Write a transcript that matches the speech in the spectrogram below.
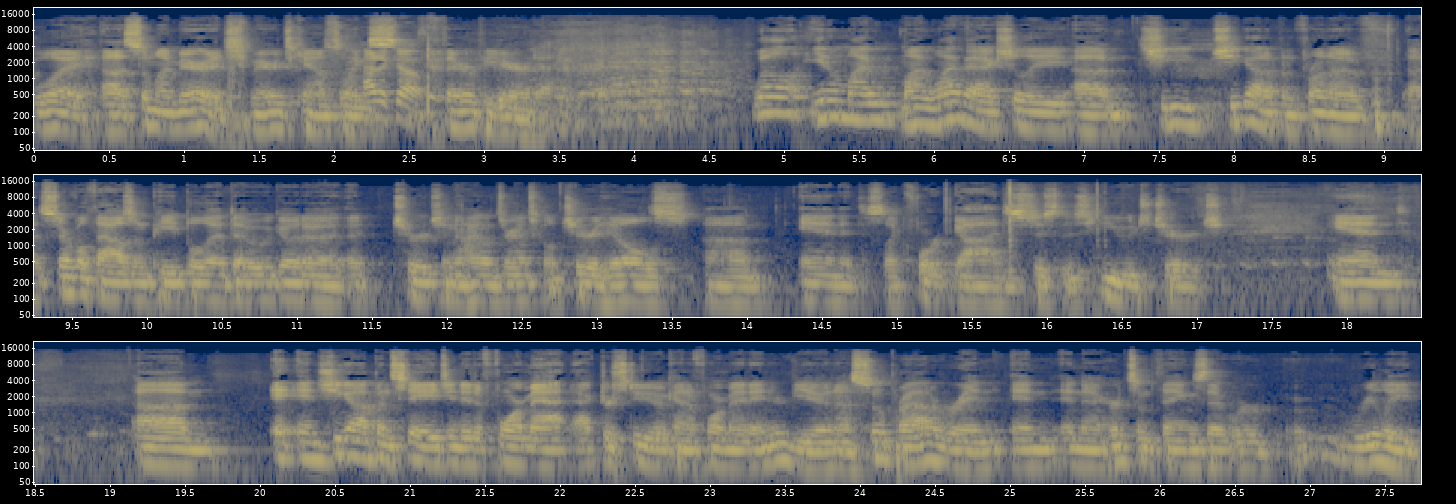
boy, uh, so my marriage, marriage counseling, How'd it go? therapy here. Yeah. Well, you know, my, my wife actually, um, she she got up in front of uh, several thousand people. At, uh, we go to a church in Highlands Ranch called Cherry Hills, um, and it's like Fort God. It's just this huge church, and um, and she got up on stage and did a format actor studio kind of format interview and i was so proud of her and, and, and i heard some things that were really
